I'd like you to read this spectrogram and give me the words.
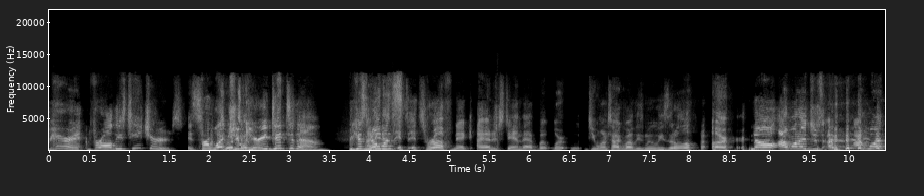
parent, for all these teachers, it's, for what Jim Carrey did to them because I no mean, one's it's, it's rough nick. I understand that but do you want to talk about these movies at all? Or no i want to just I, I, want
